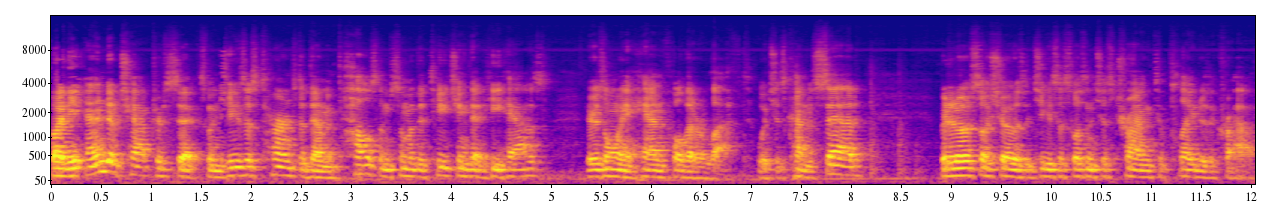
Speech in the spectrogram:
By the end of chapter 6, when Jesus turns to them and tells them some of the teaching that he has, there's only a handful that are left, which is kind of sad, but it also shows that Jesus wasn't just trying to play to the crowd.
